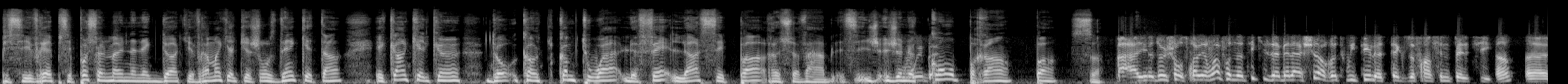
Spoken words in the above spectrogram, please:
puis c'est vrai, puis c'est pas seulement une anecdote, il y a vraiment quelque chose d'inquiétant. Et quand quelqu'un comme, comme, toi le fait, là, c'est pas recevable. Je, je ne ben comprends ça? Bah, il y a deux choses. Premièrement, il faut noter qu'Isabelle Haché a retweeté le texte de Francine Pelletier. Hein? Euh,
